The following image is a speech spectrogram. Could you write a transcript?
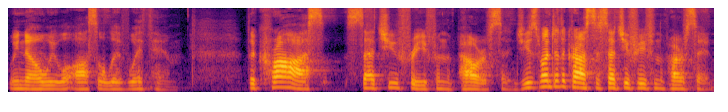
we know we will also live with him. The cross sets you free from the power of sin. Jesus went to the cross to set you free from the power of sin.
